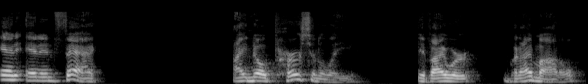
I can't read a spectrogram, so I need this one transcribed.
And and in fact, I know personally, if I were when I model,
